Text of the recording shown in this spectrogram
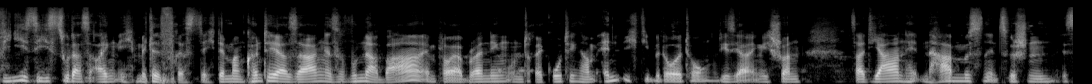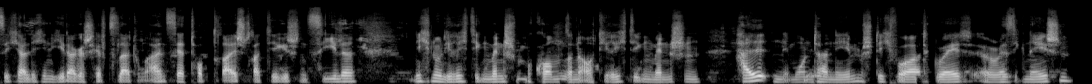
wie siehst du das eigentlich mittelfristig? Denn man könnte ja sagen, es ist wunderbar, Employer Branding und Recruiting haben endlich die Bedeutung, die sie ja eigentlich schon seit Jahren hätten haben müssen. Inzwischen ist sicherlich in jeder Geschäftsleitung eins der Top drei strategischen Ziele, nicht nur die richtigen Menschen bekommen, sondern auch die richtigen Menschen halten im Unternehmen. Stichwort Great Resignation.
